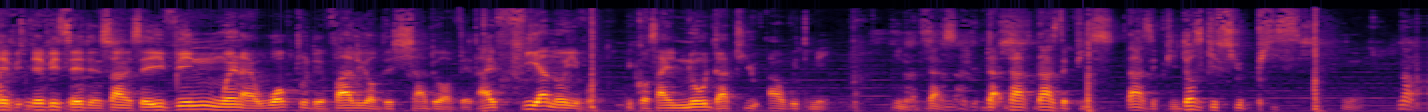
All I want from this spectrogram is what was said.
David, David said in Psalm, he said, even when I walk through the valley of the shadow of death, I fear no evil because I know that you are with me. You know, That's- that's, that's the that, peace. that, that's the peace. That's the peace. Just gives you peace. You know. Now,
